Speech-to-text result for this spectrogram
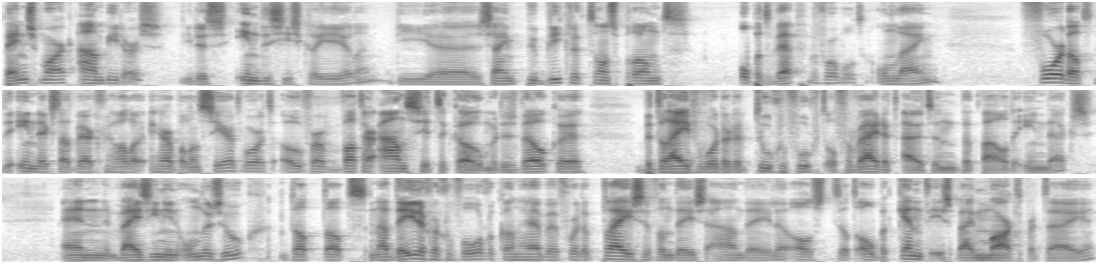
benchmark-aanbieders, die dus indices creëren, die eh, zijn publiekelijk transparant op het web bijvoorbeeld, online, voordat de index daadwerkelijk herbalanceerd wordt over wat er aan zit te komen. Dus welke bedrijven worden er toegevoegd of verwijderd uit een bepaalde index. En wij zien in onderzoek dat dat nadelige gevolgen kan hebben voor de prijzen van deze aandelen als dat al bekend is bij marktpartijen.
